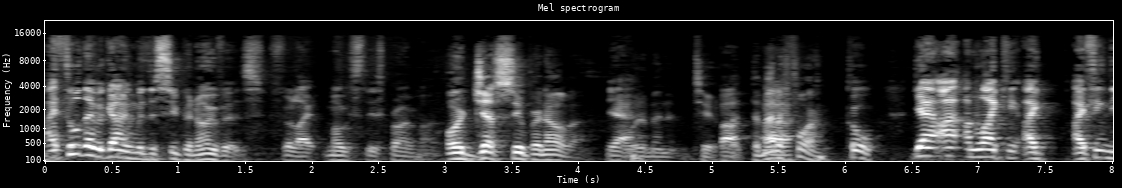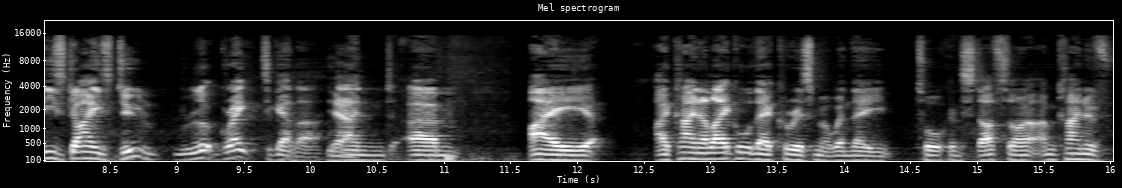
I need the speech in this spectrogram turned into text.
I thought they were going with the supernovas for like most of this promo. Or just supernova. Yeah. Would have been too. But, the uh, metaphor. cool. Yeah, I, I'm liking. I I think these guys do look great together. Yeah. And um, I I kind of like all their charisma when they talk and stuff. So I'm kind of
